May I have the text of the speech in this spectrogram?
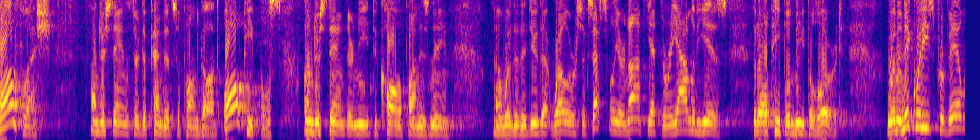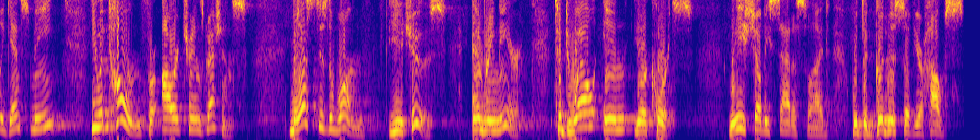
all flesh understands their dependence upon God. All peoples understand their need to call upon His name. Uh, whether they do that well or successfully or not, yet the reality is that all people need the Lord. When iniquities prevail against me, you atone for our transgressions. Blessed is the one you choose and bring near to dwell in your courts. We shall be satisfied with the goodness of your house,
